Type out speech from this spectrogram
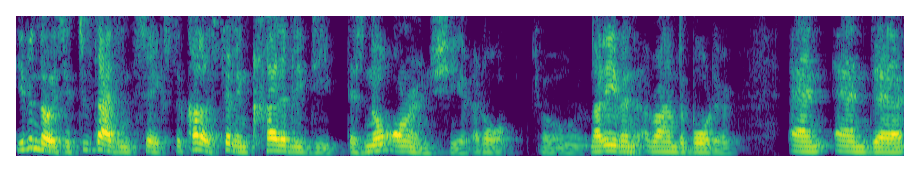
even though it's a 2006, the color is still incredibly deep. There's no orange here at all, oh. not even around the border and and uh,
